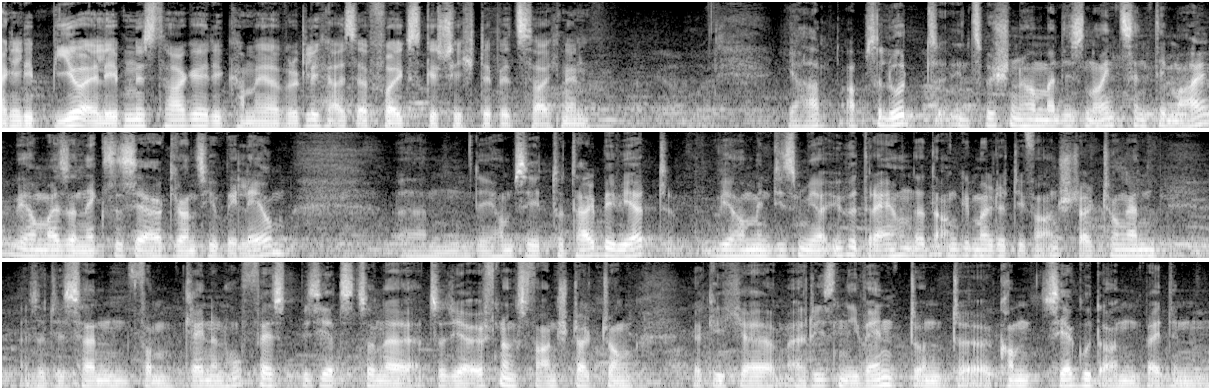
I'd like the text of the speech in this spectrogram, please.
Heigl, die Bio-Erlebnistage, die kann man ja wirklich als Erfolgsgeschichte bezeichnen. Ja, absolut. Inzwischen haben wir das 19. Mal. Wir haben also nächstes Jahr ein kleines Jubiläum. Ähm, die haben sich total bewährt. Wir haben in diesem Jahr über 300 angemeldete Veranstaltungen. Also das sind vom kleinen Hoffest bis jetzt zu, einer, zu der Eröffnungsveranstaltung wirklich ein, ein Riesenevent und äh, kommt sehr gut an bei den,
